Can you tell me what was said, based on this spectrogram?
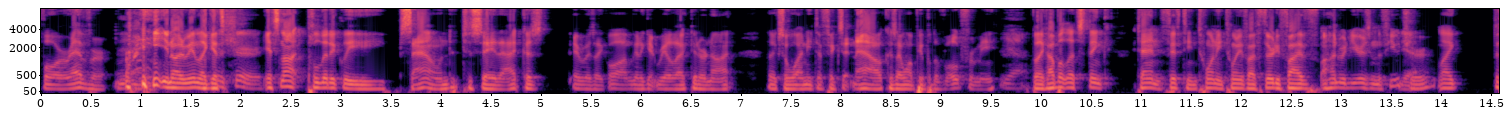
forever? Right? you know what I mean? Like for it's sure. it's not politically sound to say that because everybody's like, oh, I'm going to get reelected or not. Like, so I need to fix it now because I want people to vote for me. yeah, But like, how about let's think 10, 15, 20, 25, 35, 100 years in the future? Like, the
